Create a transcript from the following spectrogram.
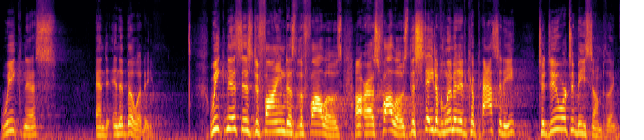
weakness and inability. Weakness is defined as the follows, or as follows, the state of limited capacity to do or to be something.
